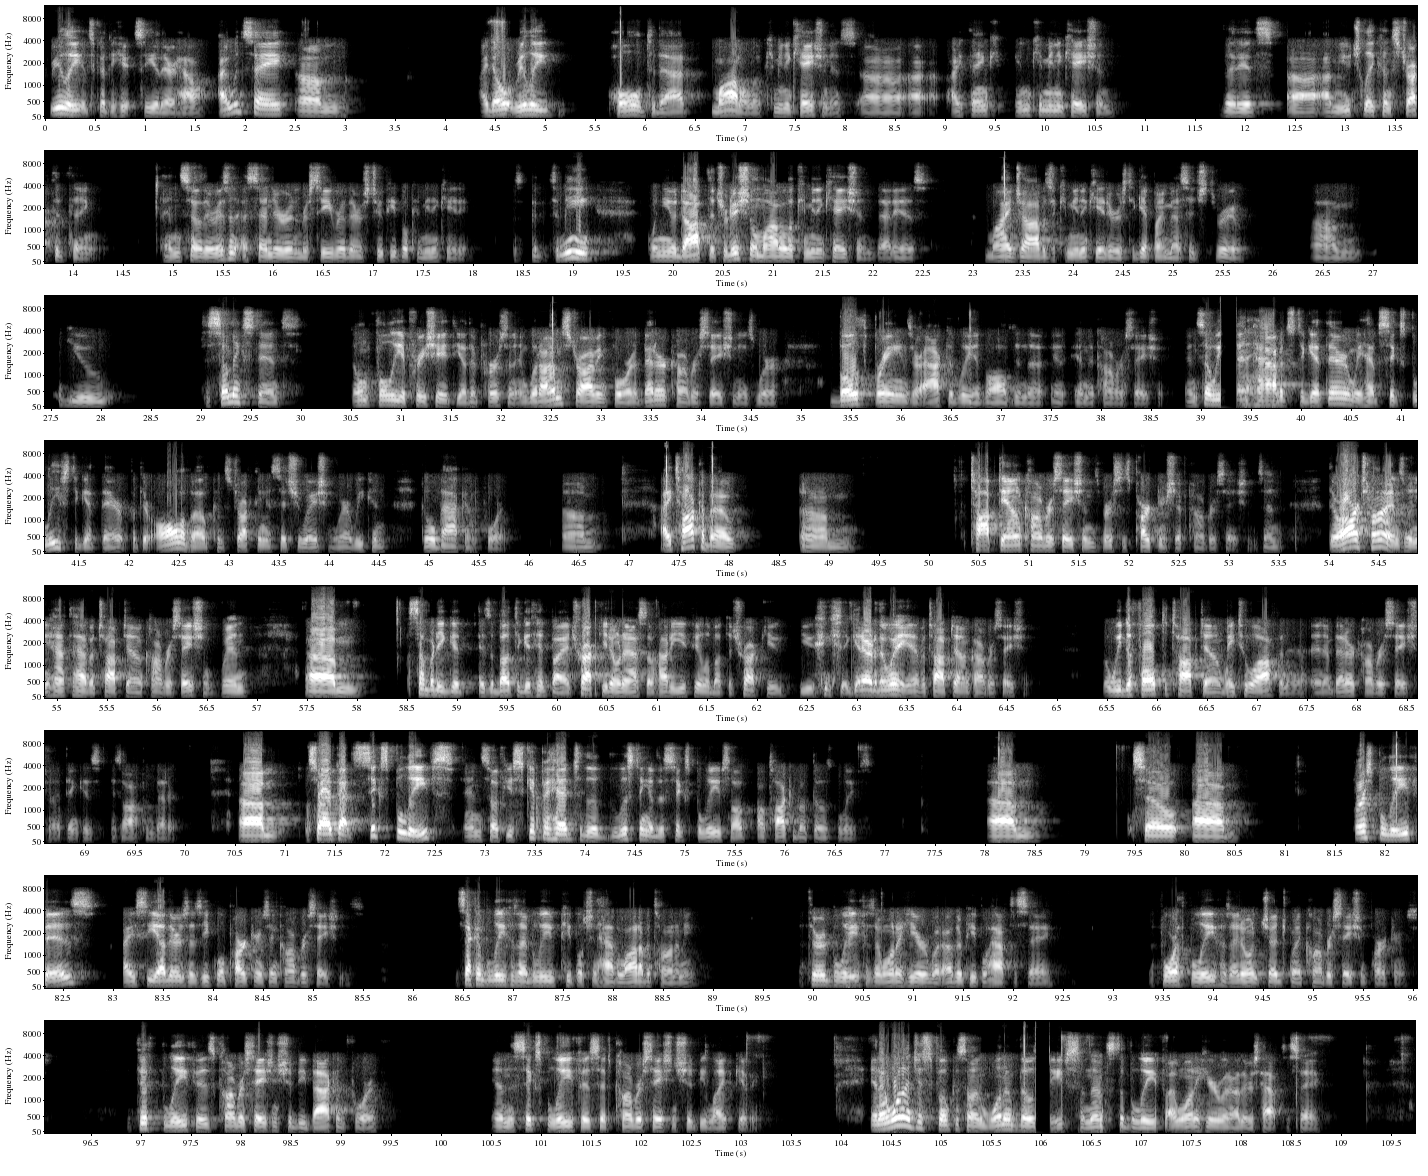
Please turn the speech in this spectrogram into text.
Really, it's good to hear, see you there, Hal. I would say um, I don't really hold to that model of communication. It's, uh, I, I, think in communication that it's uh, a mutually constructed thing. And so there isn't a sender and receiver, there's two people communicating. To me, when you adopt the traditional model of communication, that is, my job as a communicator is to get my message through, um, you to some extent, don't fully appreciate the other person. And what I'm striving for in a better conversation is where both brains are actively involved in the in, in, the conversation. And so we have habits to get there and we have six beliefs to get there, but they're all about constructing a situation where we can go back and forth. Um, I talk about um, top-down conversations versus partnership conversations. And there are times when you have to have a top-down conversation when um, somebody get, is about to get hit by a truck, you don't ask them, how do you feel about the truck? You, you get out of the way. You have a top-down conversation. But we default to top-down way too often, and a better conversation, I think, is, is often better. Um, so I've got six beliefs, and so if you skip ahead to the listing of the six beliefs, I'll, I'll talk about those beliefs. Um, so um, first belief is, I see others as equal partners in conversations. The second belief is I believe people should have a lot of autonomy. The third belief is I want to hear what other people have to say. The fourth belief is I don't judge my conversation partners. The fifth belief is conversation should be back and forth. And the sixth belief is that conversation should be life-giving. And I want to just focus on one of those beliefs, and that's the belief I want to hear what others have to say.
